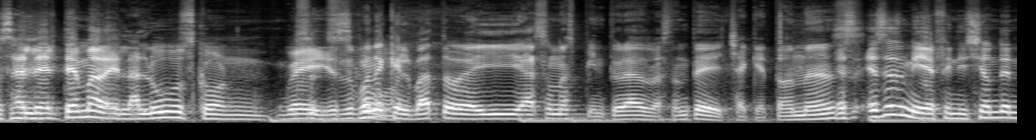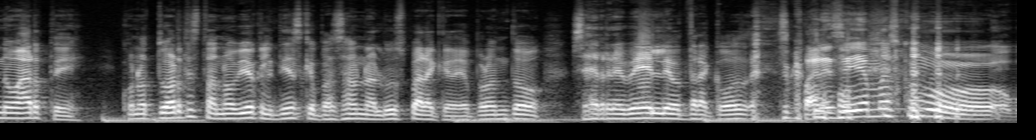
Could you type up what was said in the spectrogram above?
O sea, el, el tema de la luz con. Güey, se, supone como- que el vato ahí hace unas pinturas bastante chaquetonas. Es- esa es mi definición de no arte. Cuando tu arte es tan obvio que le tienes que pasar una luz para que de pronto se revele otra cosa. Como- Parecía más como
